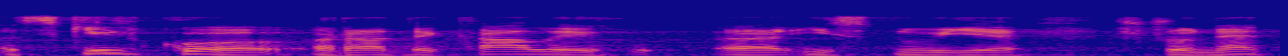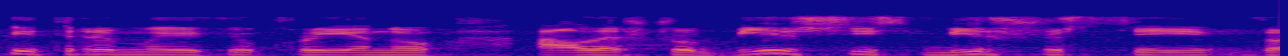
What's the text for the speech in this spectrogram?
е, скільки радикалів е, існує, що не підтримують Україну, але що більшість більшості в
